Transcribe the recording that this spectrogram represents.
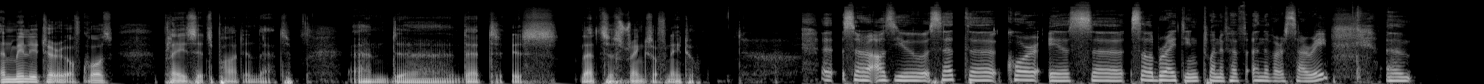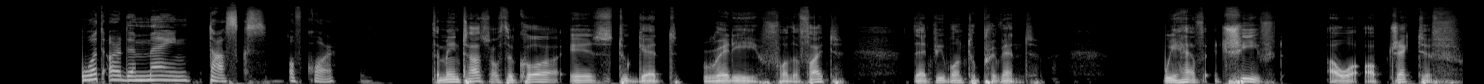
And military, of course, plays its part in that. And uh, that is that's the strength of NATO. Uh, sir, as you said, the uh, Corps is uh, celebrating 25th anniversary. Um, what are the main tasks of Corps? The main task of the Corps is to get ready for the fight that we want to prevent we have achieved our objective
